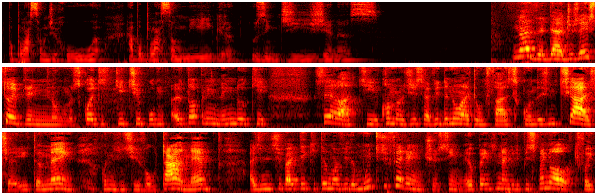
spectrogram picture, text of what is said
A população de rua, a população negra, os indígenas. Na verdade, eu já estou aprendendo algumas coisas que, tipo, eu tô aprendendo que, sei lá, que, como eu disse, a vida não é tão fácil quando a gente acha. E também, quando a gente voltar, né, a gente vai ter que ter uma vida muito diferente, assim. Eu penso na gripe espanhola, que foi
